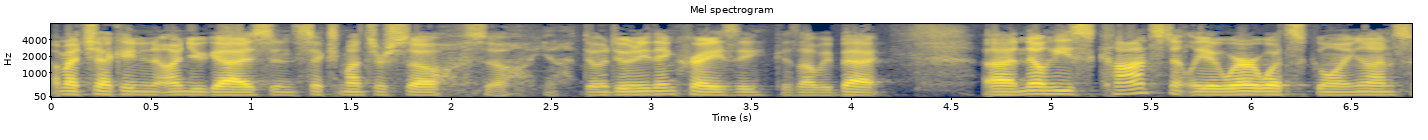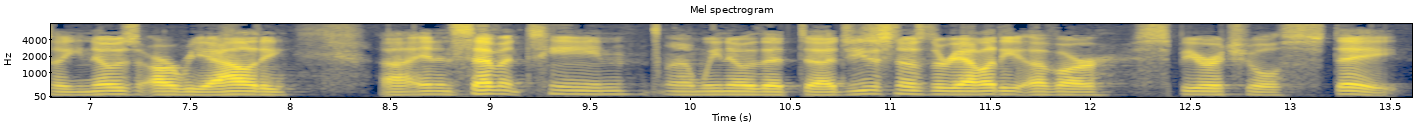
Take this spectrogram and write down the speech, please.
I'm going to check in on you guys in six months or so. So, you know, don't do anything crazy because I'll be back. Uh, no, he's constantly aware of what's going on. So he knows our reality. Uh, and in 17, uh, we know that uh, Jesus knows the reality of our spiritual state.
